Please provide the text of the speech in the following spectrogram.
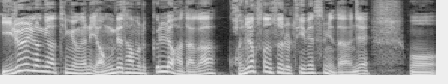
일요일 경기 같은 경우에는 0대 3으로 끌려가다가 권혁 선수를 투입했습니다. 이제 뭐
